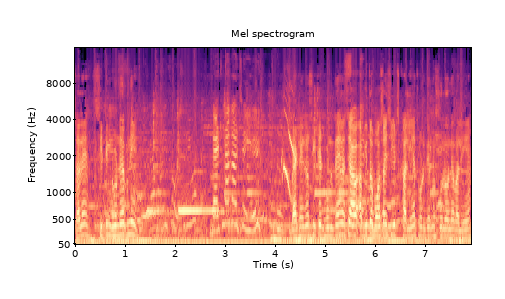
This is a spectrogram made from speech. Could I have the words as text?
चले सीटिंग ढूंढे अपनी। बैठना कहाँ चाहिए? बैठने की तो सीटें ढूंढते हैं। वैसे अभी तो बहुत सारी सीट्स खाली हैं थोड़ी देर में फुल होने वाली हैं।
